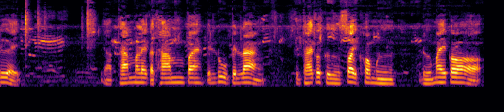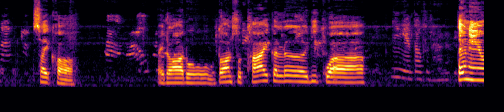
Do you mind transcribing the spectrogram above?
เรื่อยๆ อยากทำอะไรก็ทำไปเป็นรูปเป็นร่าง สุดท้ายก็คือสร้อยข้อมือ หรือไม่ก็สร้อยคอ ไปรอดูตอนสุดท้ายกันเลยดีกว่านี่ไงตอนสุดท้ายแล้วเต้าแนว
